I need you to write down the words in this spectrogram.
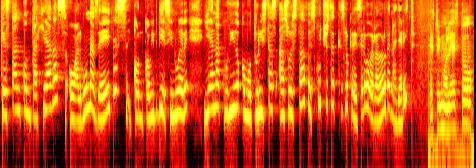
que están contagiadas o algunas de ellas con COVID-19 y han acudido como turistas a su estado. Escuche usted qué es lo que decía el gobernador de Nayarit. Estoy molesto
